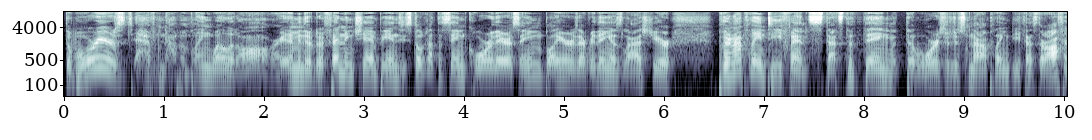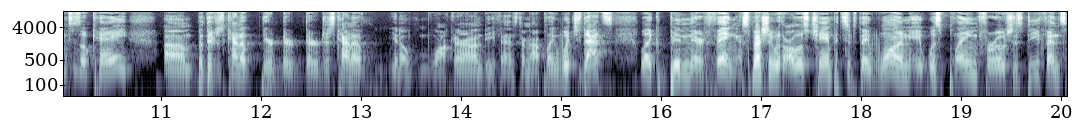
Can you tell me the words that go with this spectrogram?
the Warriors have not been playing well at all, right? I mean, they're defending champions. You still got the same core there, same players, everything as last year, but they're not playing defense. That's the thing. The Warriors are just not playing defense. Their offense is okay, um, but they're just kind of they're, they're they're just kind of you know walking around on defense. They're not playing, which that's like been their thing, especially with all those championships they won. It was playing ferocious defense,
